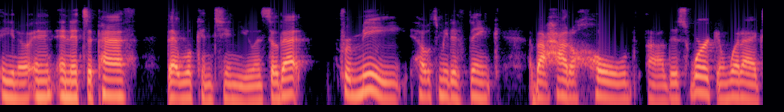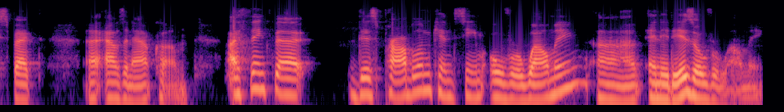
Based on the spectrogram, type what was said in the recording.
you know, and, and it's a path that will continue. And so that, for me, helps me to think about how to hold uh, this work and what I expect uh, as an outcome. I think that this problem can seem overwhelming, uh, and it is overwhelming.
